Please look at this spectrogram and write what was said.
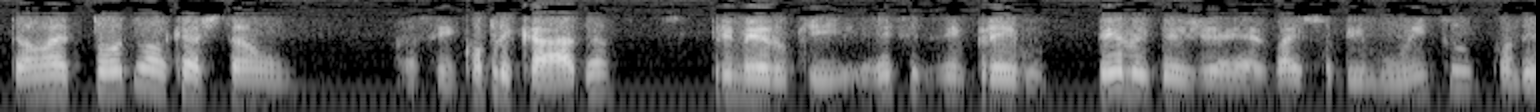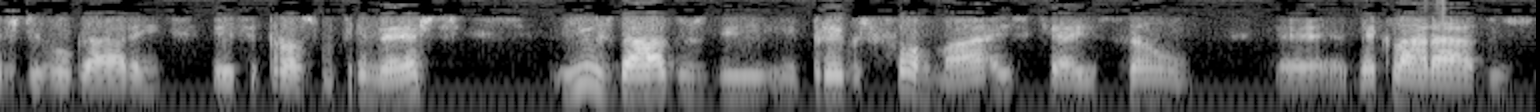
Então, é toda uma questão assim complicada. Primeiro que esse desemprego pelo IBGE vai subir muito quando eles divulgarem esse próximo trimestre. E os dados de empregos formais, que aí são é, declarados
